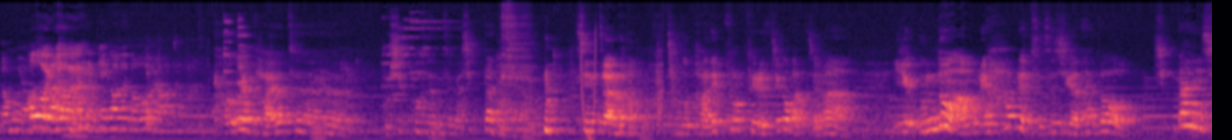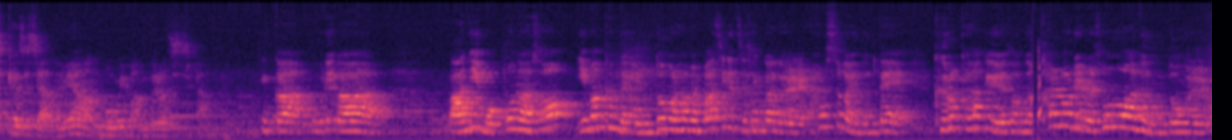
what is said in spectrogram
너무 명확하다. 이거는 너무 명확하다. 결국엔 다이어트는 90%가 식단이에요. 진짜로. 저도 바디 프로필을 찍어봤지만 이게 운동 아무리 하루에 두세 시간 해도 식단이 지켜지지 않으면 몸이 만들어지지가 않아요. 그러니까 우리가 많이 먹고 나서 이만큼 내가 운동을 하면 빠지겠지 생각을 할 수가 있는데 그렇게 하기 위해서는 칼로리를 소모하는 운동을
